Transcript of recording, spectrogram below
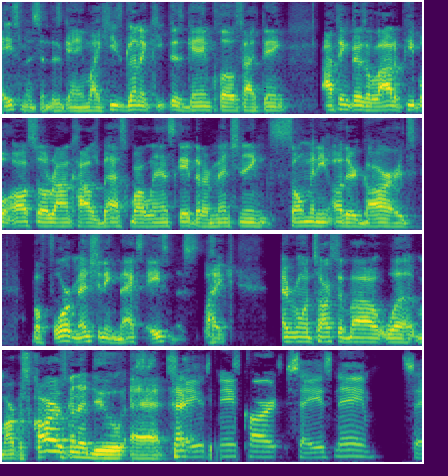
Abmas in this game. Like he's gonna keep this game close. I think. I think there's a lot of people also around college basketball landscape that are mentioning so many other guards before mentioning Max Abmas. Like everyone talks about what Marcus Carr is gonna do at Tech. Say his name, Cart. Say his name. Say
